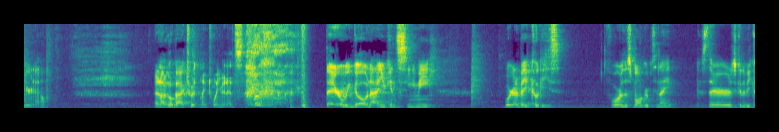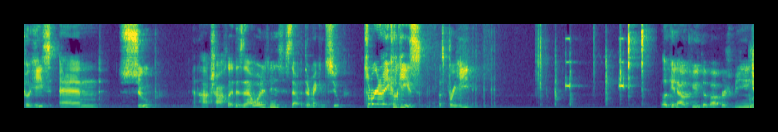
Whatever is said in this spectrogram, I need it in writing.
here now. And I'll go back to it in like 20 minutes. there we go, now you can see me. We're gonna bake cookies for the small group tonight. Because there's gonna be cookies and soup and hot chocolate. Is that what it is? Is that what they're making soup? So we're gonna make cookies. Let's preheat. Look at how cute the pupper's being.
